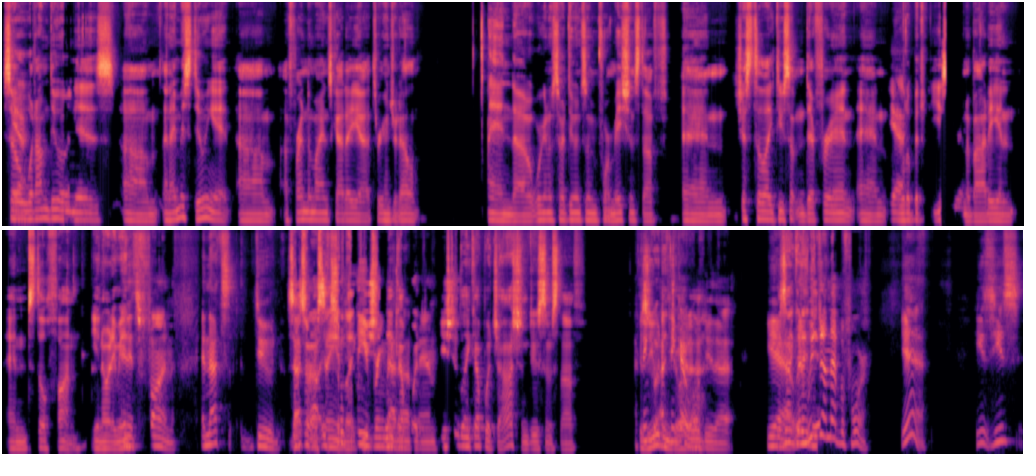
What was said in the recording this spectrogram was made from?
So Yeah. what I'm doing is, um, and I miss doing it. Um, a friend of mine's got a uh, 300L, and uh, we're gonna start doing some formation stuff, and just to like do something different and Yeah. a little bit easier in the body, and and still fun. You know what I mean? and it's fun. And that's, dude. So that's what I was saying. so like you you should link up, up, with man. you should link up with Josh and do some stuff. I think, you would I, think I will do that. Yeah, and we've done that before. Yeah, he's he's.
